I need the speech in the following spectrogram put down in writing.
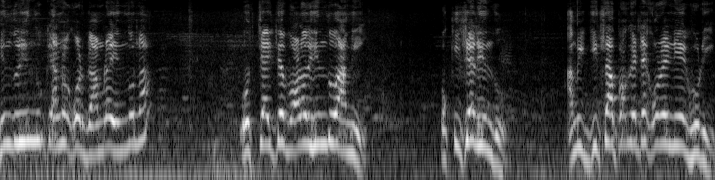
হিন্দু হিন্দু কেন করবে? আমরা হিন্দু না। ওর চাইতে বড় হিন্দু আমি। ও কিসের হিন্দু? আমি গীতা পকেটে করে নিয়ে ঘুরি।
